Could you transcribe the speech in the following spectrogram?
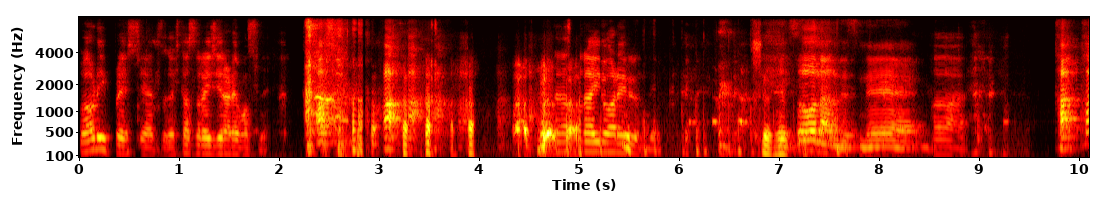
悪いプレーしたやつがひたすらいじられますね。あ ひたすら言われるんで。そうなんですね。はか唐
